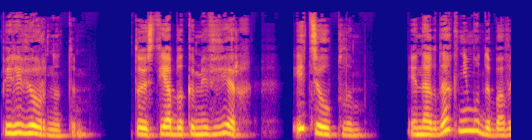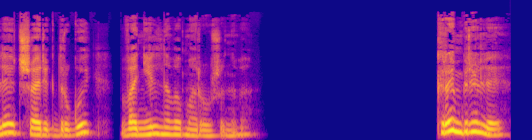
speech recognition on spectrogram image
перевернутым, то есть яблоками вверх, и теплым. Иногда к нему добавляют шарик другой ванильного мороженого. Крем-брюле.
